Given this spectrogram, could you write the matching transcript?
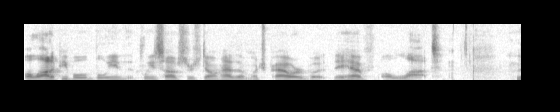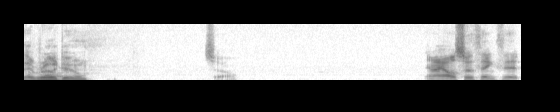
a lot of people believe that police officers don't have that much power, but they have a lot. They really power. do. So, and I also think that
